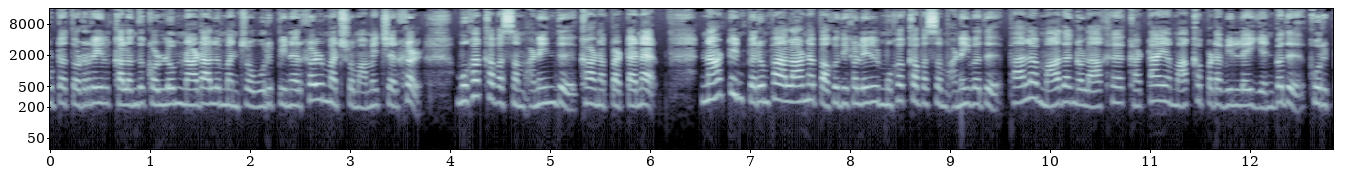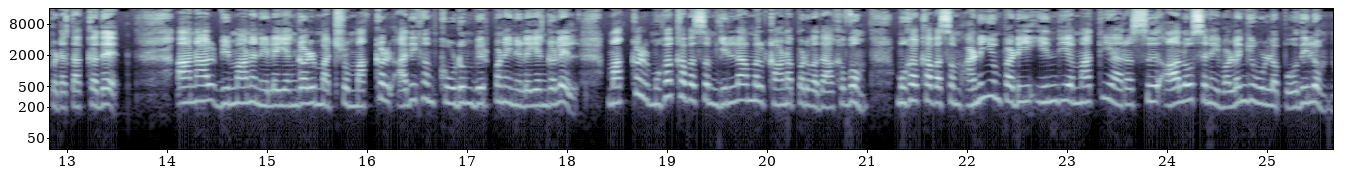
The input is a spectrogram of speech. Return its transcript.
கூட்டத்தொடரில் கலந்து கொள்ளும் நாடாளுமன்ற உறுப்பினர்கள் மற்றும் அமைச்சர்கள் முகக்கவசம் அணிந்து காணப்பட்டனர். நாட்டின் பெரும்பாலான பகுதிகளில் முகக்கவசம் அணிவது பல மாதங்களாக கட்டாயமாக்கப்படவில்லை என்பது குறிப்பிடத்தக்கது. ஆனால் விமான நிலையங்கள் மற்றும் மக்கள் அதிகம் கூடும் விற்பனை நிலையங்களில் மக்கள் முகக்கவசம் இல்லாமல் காணப்படுவதாகவும் முகக்கவசம் அணியும்படி இந்திய மத்திய அரசு ஆலோசனை வழங்கியுள்ள போதிலும்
